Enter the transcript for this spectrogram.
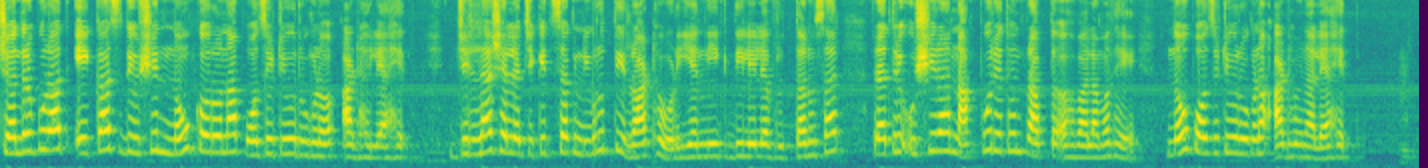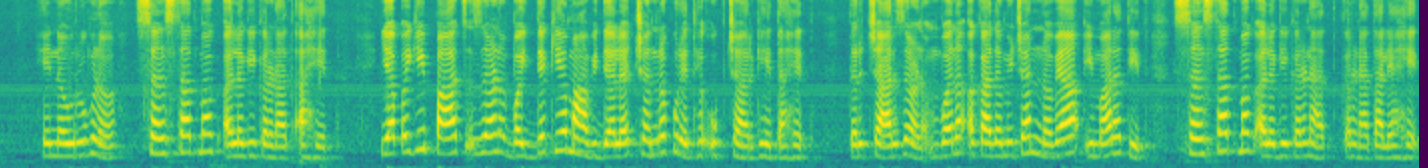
चंद्रपुरात एकाच दिवशी नऊ कोरोना पॉझिटिव्ह रुग्ण आढळले आहेत. जिल्हा शल्य चिकित्सक निवृत्ती राठोड यांनी दिलेल्या वृत्तानुसार रात्री उशिरा नागपूर येथून प्राप्त अहवालामध्ये नऊ पॉझिटिव्ह रुग्ण आढळून आले आहेत. हे नऊ रुग्ण संस्थात्मक अलगीकरणात आहेत. यापैकी पाच जण वैद्यकीय महाविद्यालय चंद्रपूर येथे उपचार घेत आहेत. तर चार जण वन अकादमीच्या नव्या इमारतीत संस्थात्मक अलगीकरणात करण्यात आले आहेत.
